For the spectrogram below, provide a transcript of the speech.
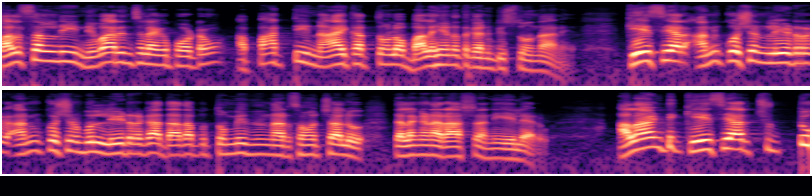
వలసల్ని నివారించలేకపోవటం ఆ పార్టీ నాయకత్వంలో బలహీనత కనిపిస్తుందా అని. కేసీఆర్ అన్క్వశ్చన్ లీడర్ అన్క్వశ్చనబుల్ లీడర్గా దాదాపు తొమ్మిదిన్నర సంవత్సరాలు తెలంగాణ రాష్ట్రాన్ని ఏలారు. అలాంటి కేసీఆర్ చుట్టూ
